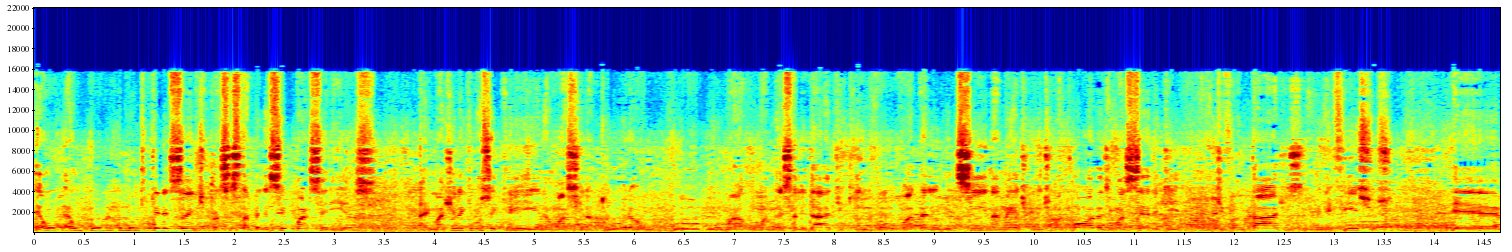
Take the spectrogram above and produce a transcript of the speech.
é, é, um, é um público muito interessante para se estabelecer parcerias. Aí imagina que você crie né, uma assinatura, um clube, uma, uma mensalidade que envolva a telemedicina, médico 24 horas e uma série de, de vantagens e benefícios. É,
